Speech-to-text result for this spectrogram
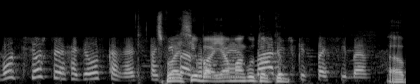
вот все, что я хотела сказать. Спасибо. Спасибо. Я могу Ладочке, только спасибо. А,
